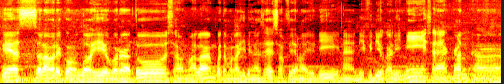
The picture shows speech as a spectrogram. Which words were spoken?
Oke, assalamualaikum warahmatullahi wabarakatuh. Selamat malam, ketemu lagi dengan saya Sofyan Mayudi. Nah, di video kali ini saya akan uh,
